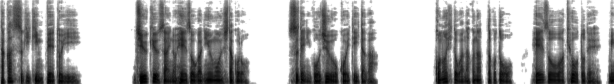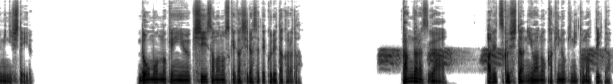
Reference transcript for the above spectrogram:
高杉銀平といい、19歳の平蔵が入門した頃、すでに50を超えていたが、この人が亡くなったことを平蔵は京都で耳にしている。同門の剣友岸井様之助が知らせてくれたからだ。カンガラスが荒れ尽くした庭の柿の木に止まっていた。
